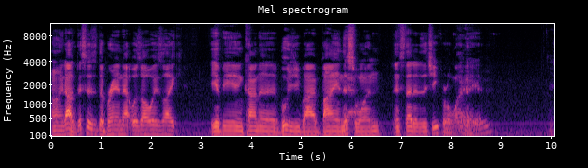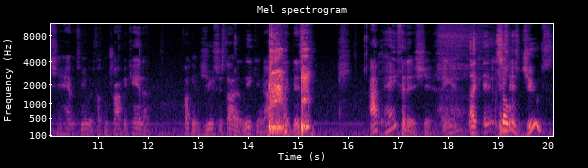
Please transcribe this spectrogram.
I'm like, dog, this is the brand that was always like you're being kind of bougie by buying this Yeah. one instead of the cheaper one. Yeah. That shit happened to me with fucking Tropicana. Fucking juice just started leaking. I was like, this. I pay for this shit, nigga. Like it, This so. is juice.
